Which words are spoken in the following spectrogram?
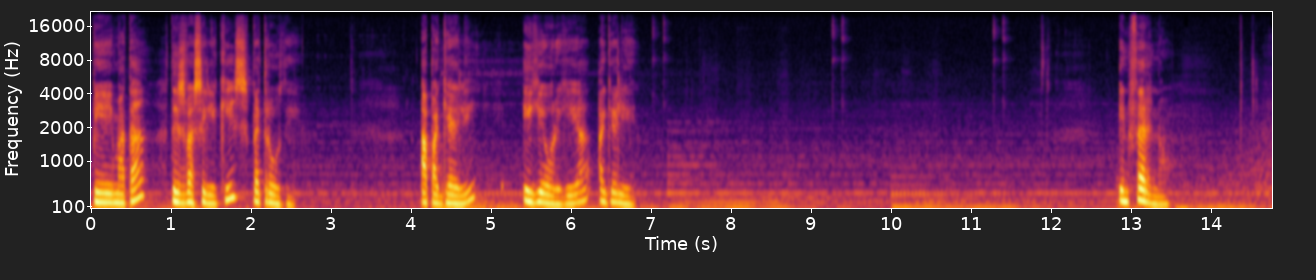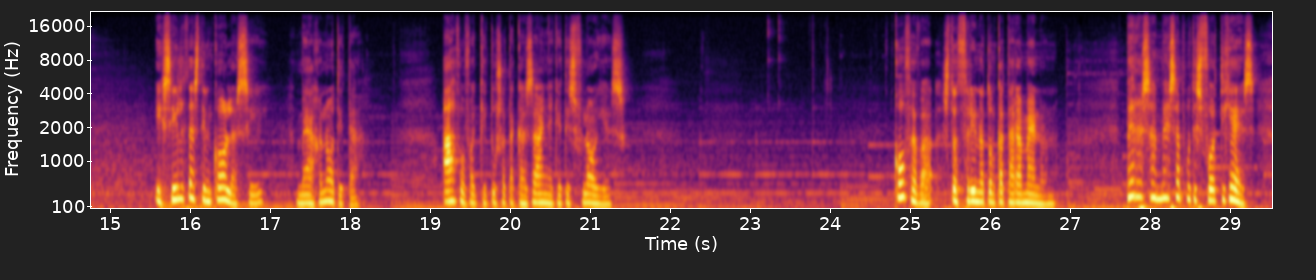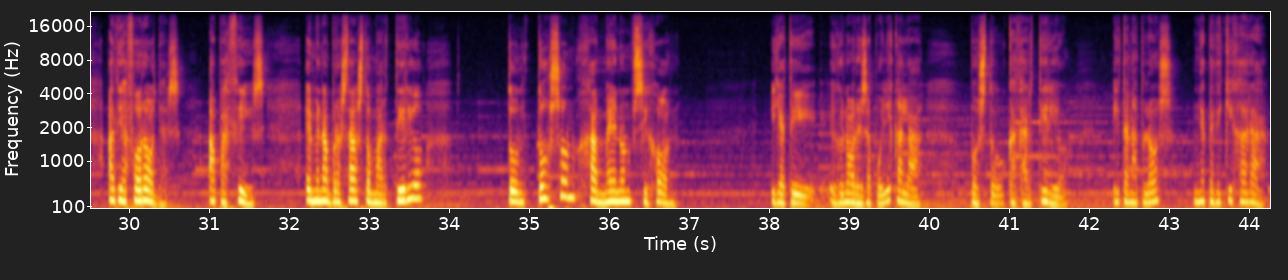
Ποίηματα της Βασιλικής Πετρούδη Απαγγέλη η Γεωργία Αγγελή Ινφέρνο Εισήλθα στην κόλαση με αγνότητα. Άφοβα κοιτούσα τα καζάνια και τις φλόγες. Κόφευα στο θρήνο των καταραμένων. Πέρασα μέσα από τις φωτιές, αδιαφορώντας, απαθής, έμενα μπροστά στο μαρτύριο των τόσων χαμένων ψυχών. Γιατί γνώριζα πολύ καλά πως το καθαρτήριο ήταν απλώς μια παιδική χαρά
